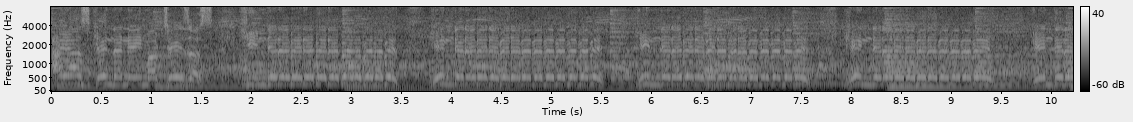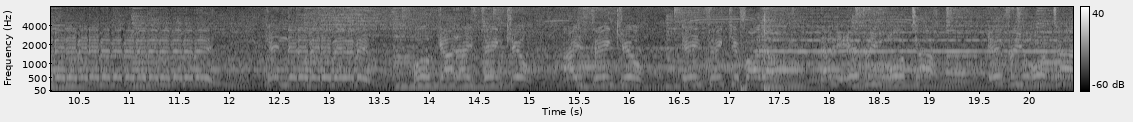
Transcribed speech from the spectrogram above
I ask in the name of Jesus. Oh God, I thank you. I thank you. And thank you, Father, that every altar, every altar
